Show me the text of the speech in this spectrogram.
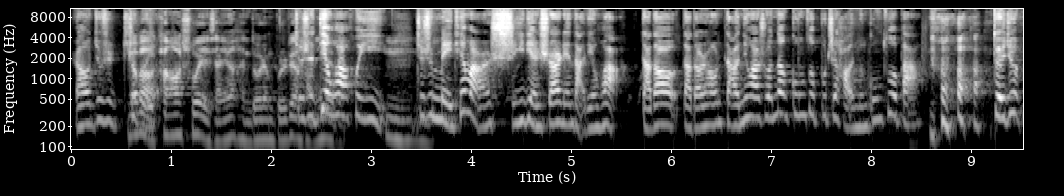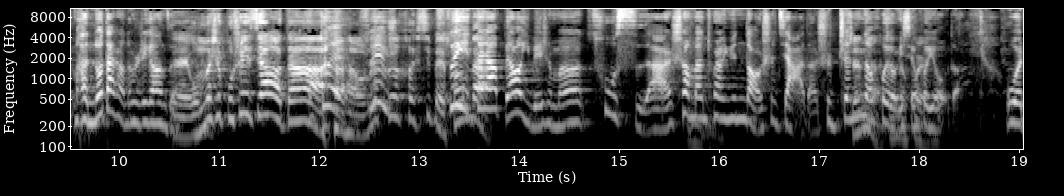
然后就是要把康康说一下，因为很多人不是这个行业的。就是电话会议，嗯就是每天晚上十一点、十二点打电话，打到打到，然后打完电话说那工作布置好，你们工作吧。对，就很多大厂都是这个样子。对，我们是不睡觉的。对所以西北风所以大家不要以为什么猝死啊、上班突然晕倒是假的，是真真的的会有一些会有的。我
